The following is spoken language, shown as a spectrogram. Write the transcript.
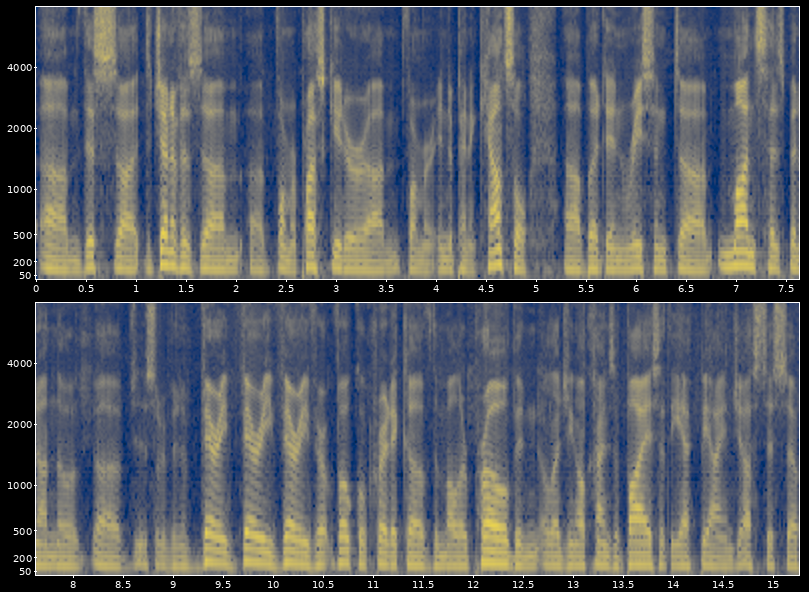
Um, this uh, diGenova's um, uh, former prosecutor, um, former independent counsel, uh, but in recent uh, months has been on the uh, sort of been a very, very, very vocal critic of the Mueller probe and alleging all kinds of bias at the FBI and Justice. So,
